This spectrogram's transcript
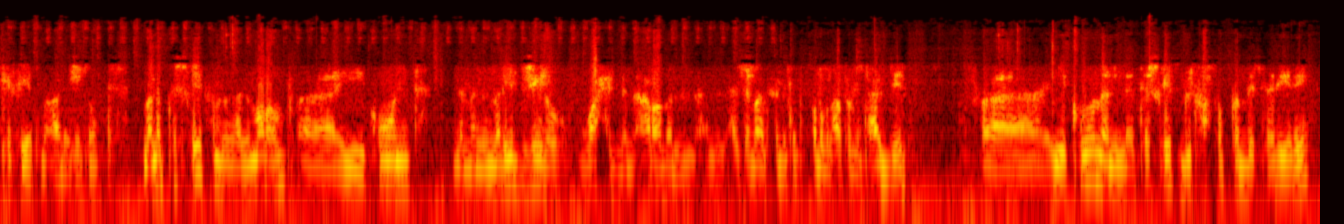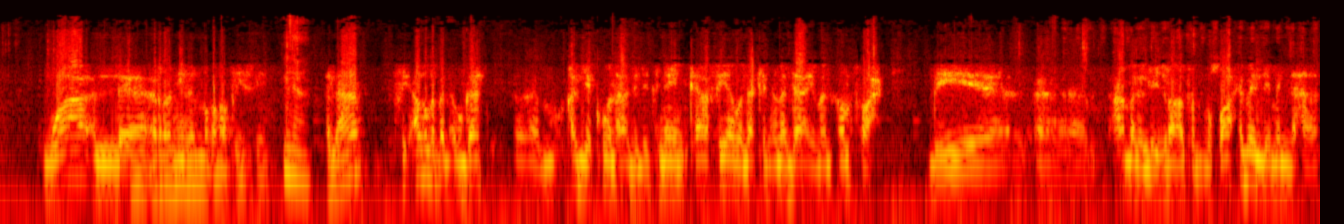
كيفية معالجته. مع التشخيص المرض يكون لما المريض يجيله واحد من أعراض الهجمات في التصلب العصبي المتعدد فيكون التشخيص بالفحص الطبي السريري والرنين المغناطيسي. نعم. الآن في أغلب الأوقات قد يكون هذه الاثنين كافية ولكن أنا دائما أنصح بعمل الإجراءات المصاحبة اللي منها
